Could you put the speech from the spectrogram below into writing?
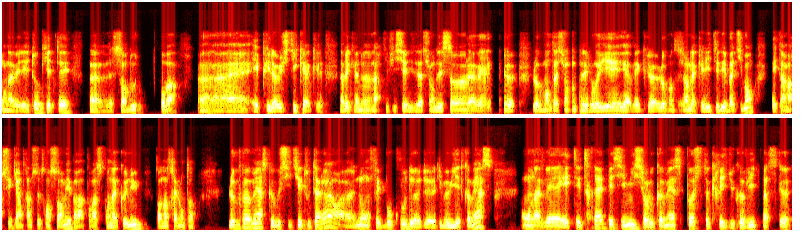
on avait des taux qui étaient euh, sans doute trop bas. Euh, et puis la logistique avec, la non-artificialisation des sols, avec euh, l'augmentation des loyers, avec euh, l'augmentation de la qualité des bâtiments, est un marché qui est en train de se transformer par rapport à ce qu'on a connu pendant très longtemps. Le commerce que vous citiez tout à l'heure, nous on fait beaucoup d'immobilier de, commerce. On avait été très pessimiste sur le commerce post-crise du Covid parce que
